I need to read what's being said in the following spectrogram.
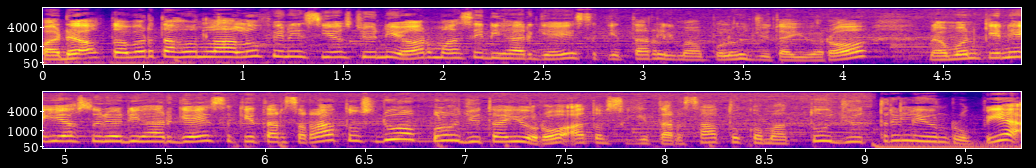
Pada Oktober tahun lalu, Vinicius Junior masih dihargai sekitar 50 juta euro, namun kini ia sudah dihargai sekitar 120 juta euro atau sekitar 1,7 triliun rupiah.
